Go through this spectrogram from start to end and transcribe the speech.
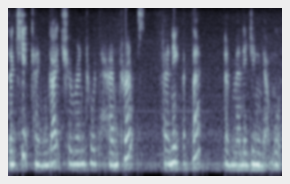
The kit can guide children through tantrums, panic attack, and managing their mood.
